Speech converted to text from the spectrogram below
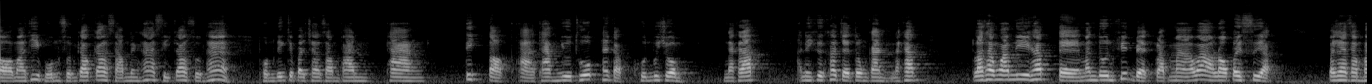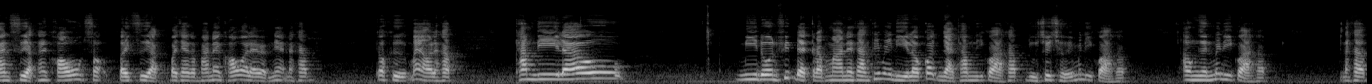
ต่อมาที่ผม 0 9 9 3 1 5 4 9 0 5 ผมถึงจะประชาสัมพันธ์ทาง TikTok อ่าทาง YouTube ให้กับคุณผู้ชมนะครับ อันนี้คือเข้าใจตรงกันนะครับ เราทำความดีครับ แต่มันโดนฟีดแบ็กกลับมาว่าเราไปเสือกประชาสัมพันธ์เสือกให้เขาไปเสือกประชาสัมพันธ์ให้เขาอะไรแบบนี้นะครับ ก็คือไม่เอาเลยครับทำดีแล้วมีโดนฟีดแบ็กกลับมาในทางที่ไม่ดี เราก็อย่าทำดีกว่าครับ อยู่เฉยๆไม่ดีกว่าครับ เอาเงินไม่ดีกว่าครับนะครับ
